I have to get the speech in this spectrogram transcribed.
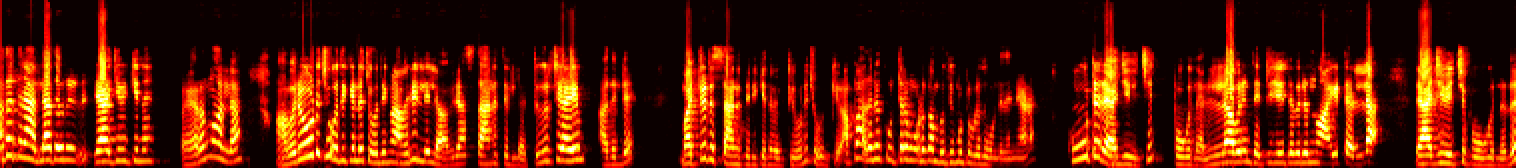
അതെന്തിനാ അല്ലാത്തവർ രാജിവെക്കുന്നത് വേറൊന്നുമല്ല. അവരോട് ചോദിക്കേണ്ട ചോദ്യങ്ങൾ അവരില്ലല്ലോ. അവർ ആ സ്ഥാനത്തില്ല തീർച്ചയായും അതിന്റെ മറ്റൊരു സ്ഥാനത്തിരിക്കുന്ന വ്യക്തിയോട് ചോദിക്കുക. അപ്പൊ അതിനൊക്കെ ഉത്തരം കൊടുക്കാൻ ബുദ്ധിമുട്ടുള്ളത് കൊണ്ട് തന്നെയാണ് കൂട്ട രാജിവെച്ച് പോകുന്നത്. എല്ലാവരും തെറ്റ് ചെയ്തവരൊന്നും ആയിട്ടല്ല രാജിവെച്ച് പോകുന്നത്.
